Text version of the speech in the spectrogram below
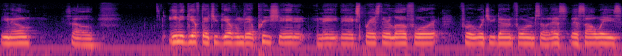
you know. So any gift that you give them, they appreciate it and they, they express their love for it, for what you've done for them. So that's that's always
